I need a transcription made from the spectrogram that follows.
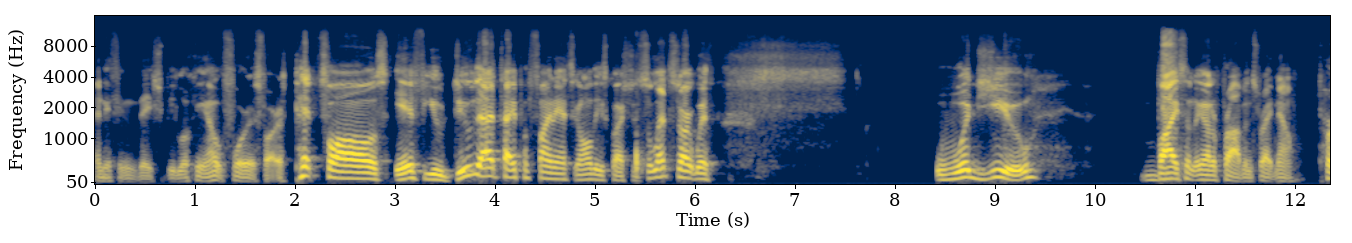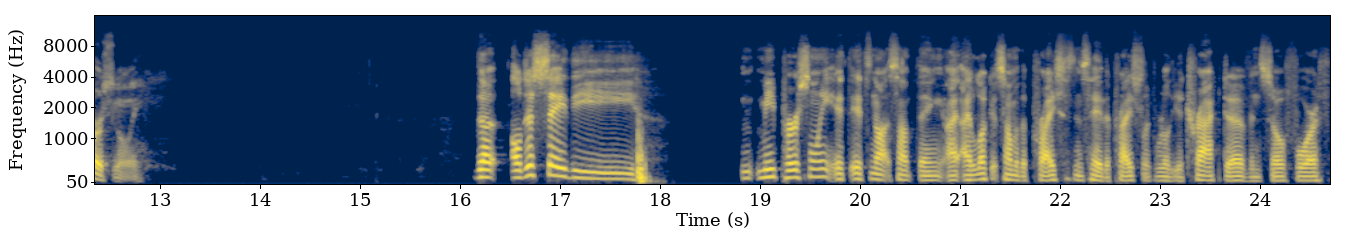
anything they should be looking out for as far as pitfalls, if you do that type of financing, all these questions. So let's start with Would you buy something out of province right now, personally? The I'll just say the me personally, it, it's not something I, I, look at some of the prices and say the price look really attractive and so forth.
